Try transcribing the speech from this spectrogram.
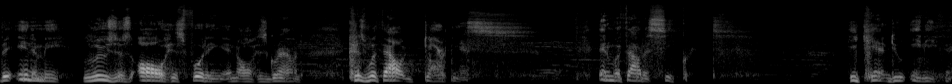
the enemy loses all his footing and all his ground. Because without darkness and without a secret, he can't do anything.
